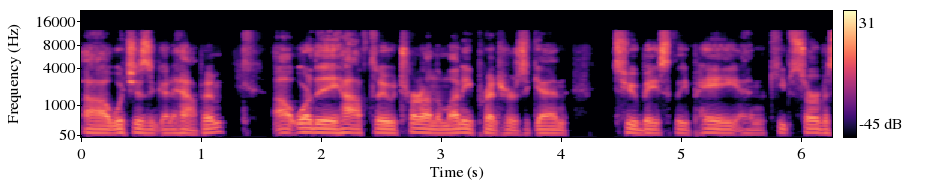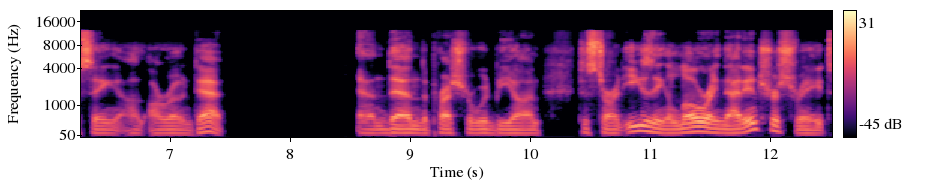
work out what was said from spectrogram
uh, which isn't going to happen. Uh, or they have to turn on the money printers again to basically pay and keep servicing uh, our own debt. And then the pressure would be on to start easing and lowering that interest rate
